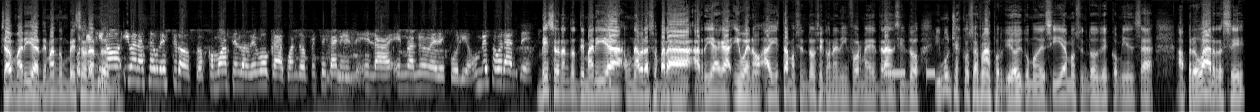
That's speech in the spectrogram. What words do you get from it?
Chao María, te mando un beso Porque si no iban a ser destrozos, como hacen los de Boca cuando festejan en, en la, en el 9 de julio. Un beso grande. Beso grandote María, un abrazo para Arriaga y bueno, ahí estamos entonces con el informe de tránsito y muchas cosas más, porque hoy como decíamos entonces comienza a probarse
